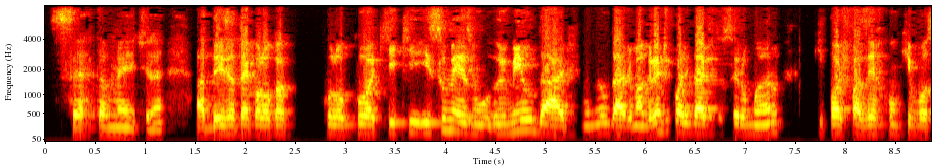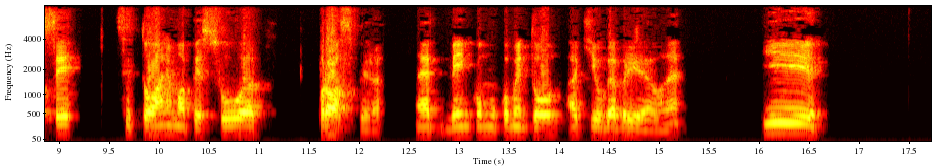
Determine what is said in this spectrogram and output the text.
Certamente, né? A Deise até colocou, colocou aqui que isso mesmo, humildade, humildade, uma grande qualidade do ser humano que pode fazer com que você se torne uma pessoa próspera, né? Bem como comentou aqui o Gabriel, né? E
